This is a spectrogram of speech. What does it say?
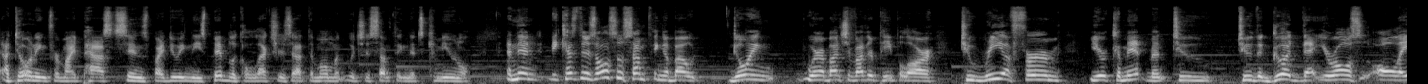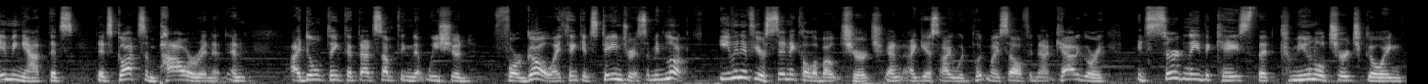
atoning for my past sins by doing these biblical lectures at the moment, which is something that's communal. And then because there's also something about going where a bunch of other people are to reaffirm your commitment to to the good that you're all all aiming at that's that's got some power in it and I don't think that that's something that we should forego. I think it's dangerous. I mean, look, even if you're cynical about church, and I guess I would put myself in that category, it's certainly the case that communal church going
